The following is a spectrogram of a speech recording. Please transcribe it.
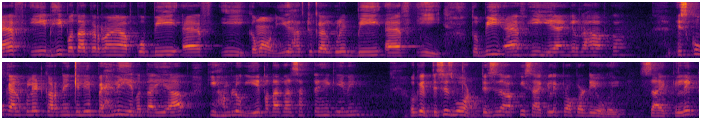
F E भी पता करना है आपको B F E come on you have to calculate B F E तो बी एफ़ ई ये एंगल रहा आपका। इसको कैलकुलेट करने के लिए पहले ये बताइए आप कि हम लोग ये पता कर सकते हैं कि नहीं। Okay this is what this is आपकी साइक्लिक प्रॉपर्टी हो गई। साइक्लिक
